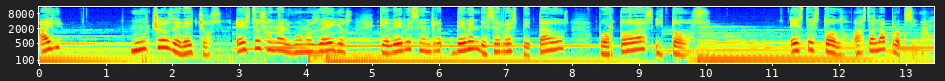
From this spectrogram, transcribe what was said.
Hay muchos derechos. Estos son algunos de ellos que deben de ser respetados por todas y todos. Esto es todo. Hasta la próxima.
